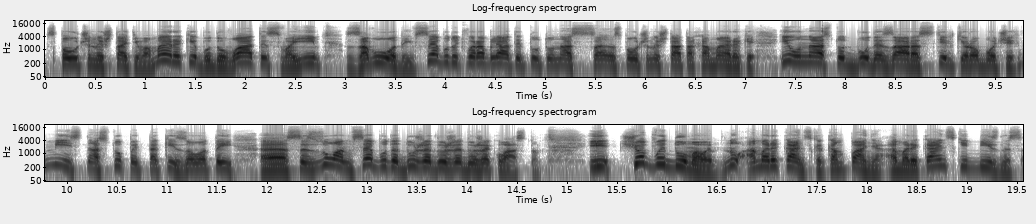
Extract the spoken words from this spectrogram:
Сполучених Штатів Америки будувати свої заводи, і все будуть виробляти тут у нас в Сполучених Штатах Америки. І у нас тут буде зараз стільки робочих місць. Наступить такий золотий е, сезон. Все буде дуже дуже дуже класно. І що б ви думали? Ну, американська компанія, американський бізнес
